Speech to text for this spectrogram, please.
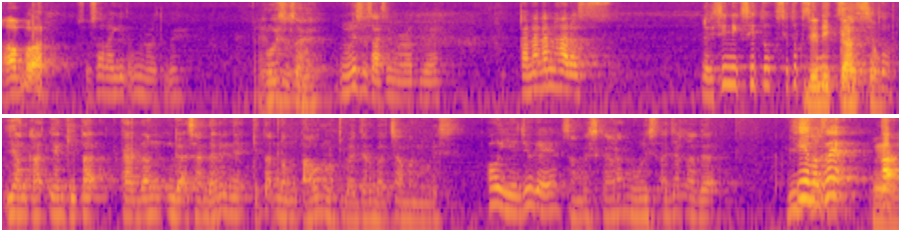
Apa? susah lagi tuh menurut gue. Nulis susah ya? Nulis susah sih menurut gue. Karena kan harus dari sini ke situ, ke situ ke sini. Dedikasi. ke situ. Yang yang kita kadang nggak sadarin ya, kita enam tahun loh belajar baca sama nulis. Oh iya juga ya. Sampai sekarang nulis aja kagak bisa. Iya maksudnya Iya. ka-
